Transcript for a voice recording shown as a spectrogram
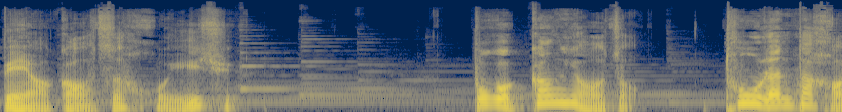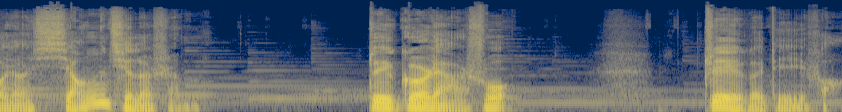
便要告辞回去。不过刚要走，突然他好像想起了什么，对哥俩说：“这个地方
